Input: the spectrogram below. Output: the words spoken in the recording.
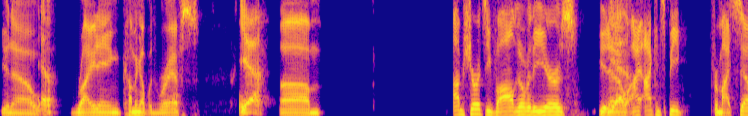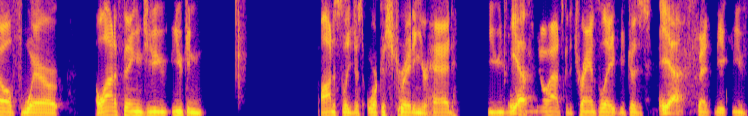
you know, yeah, writing, coming up with riffs. yeah, Um, I'm sure it's evolved over the years. You know, Yeah. I, I can speak for myself where a lot of things you you can honestly just orchestrate in your head. You Yeah. know how it's going to translate because yeah, you you've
